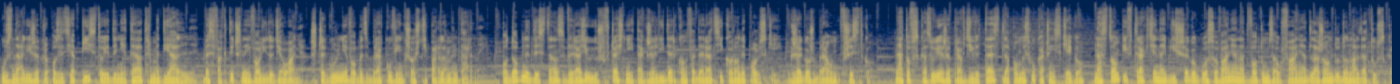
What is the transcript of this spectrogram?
Uznali, że propozycja PiS to jedynie teatr medialny, bez faktycznej woli do działania, szczególnie wobec braku większości parlamentarnej. Podobny dystans wyraził już wcześniej także lider Konfederacji Korony Polskiej, Grzegorz Braun Wszystko. Na to wskazuje, że prawdziwy test dla pomysłu Kaczyńskiego nastąpi w trakcie najbliższego głosowania nad wotum zaufania dla rządu Donalda Tuska.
